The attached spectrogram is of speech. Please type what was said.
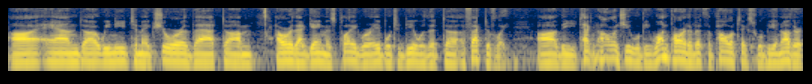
Uh, and uh, we need to make sure that, um, however that game is played, we're able to deal with it uh, effectively. Uh, the technology will be one part of it, the politics will be another.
